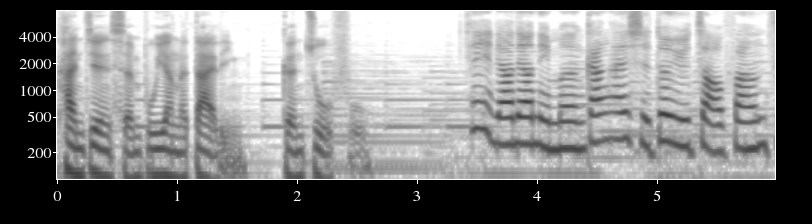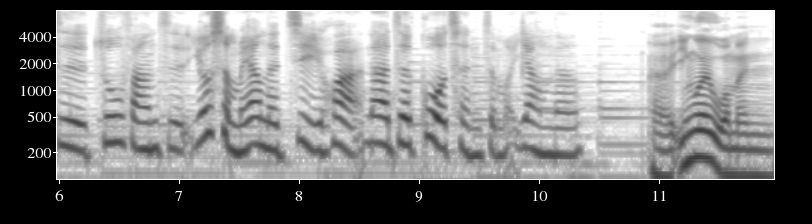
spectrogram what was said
看见神不一样的带领跟祝福。可以聊聊你们刚开始对于找房子、租房子有什么样的计划？那这过程怎么样呢？呃，因为我们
